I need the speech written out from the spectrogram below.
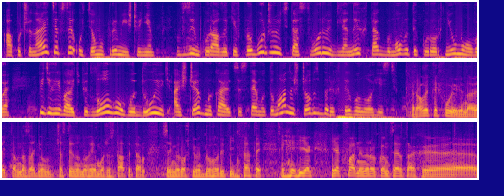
А починається все у цьому приміщенні. Взимку равликів пробуджують та створюють для них, так би мовити, курортні умови. Підігрівають підлогу, годують, а ще вмикають систему туману, щоб зберегти вологість. Ралик кайфує, він навіть там на задню частину ноги може стати там своїми рожками догори підняти, як, як фани на рок-концертах е,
